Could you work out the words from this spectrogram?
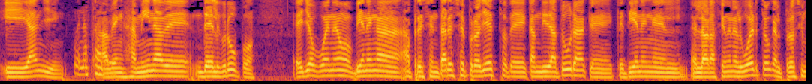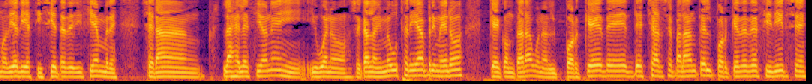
Y Angie, Buenas tardes. a Benjamina de, del grupo. Ellos, bueno, vienen a, presentar ese proyecto de candidatura que, tienen en, la oración en el huerto, que el próximo día 17 de diciembre serán las elecciones y, bueno, José Carlos, a mí me gustaría primero que contara, bueno, el porqué de, de echarse para adelante, el porqué de decidirse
